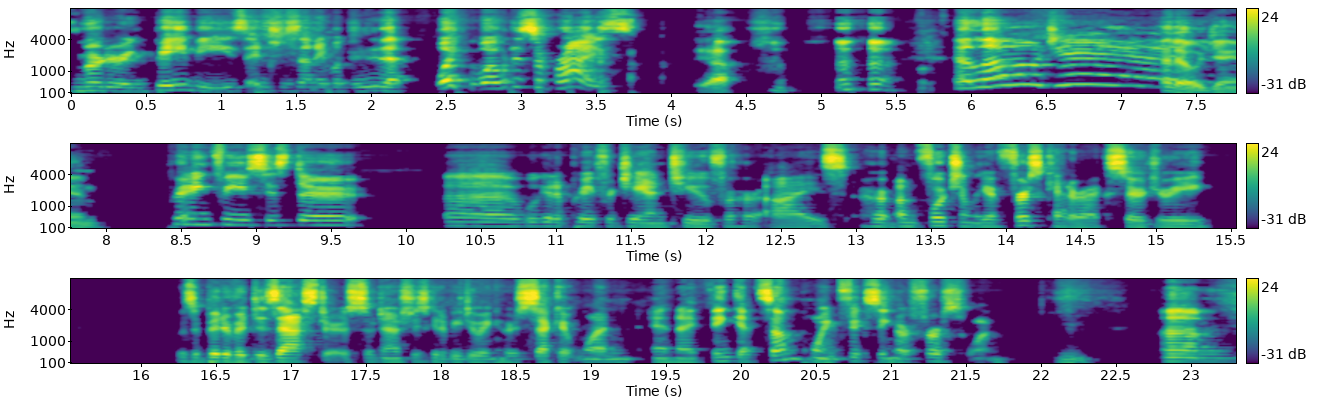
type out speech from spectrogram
murdering babies, and she's unable to do that. What? What a surprise! Yeah. Hello, Jan. Hello, Jan. Praying for you, sister. Uh, we're gonna pray for Jan too for her eyes. Her unfortunately, her first cataract surgery was a bit of a disaster. So now she's going to be doing her second one, and I think at some point fixing her first one. Mm. Um,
